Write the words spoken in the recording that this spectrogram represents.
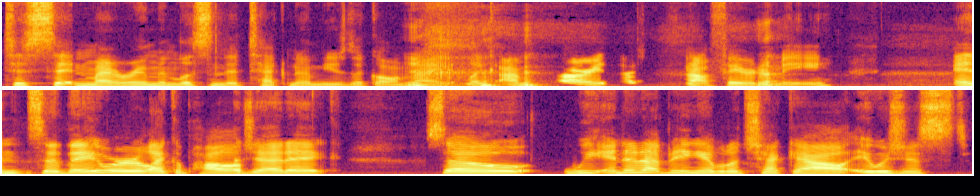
to sit in my room and listen to techno music all night. Like, I'm sorry, that's not fair to me. And so they were like apologetic. So we ended up being able to check out. It was just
